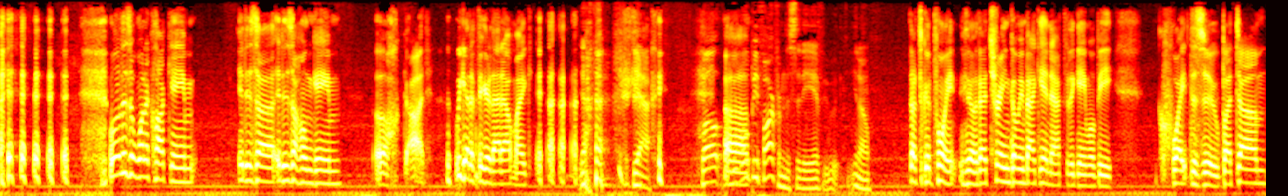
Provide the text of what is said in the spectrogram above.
well, it is a one o'clock game. It is a it is a home game. Oh God, we got to figure that out, Mike. yeah, yeah. Well, we uh, won't be far from the city if you know. That's a good point. You know that train going back in after the game will be quite the zoo. But um,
